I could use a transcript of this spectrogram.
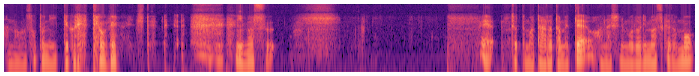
あの、外に行ってくれってお願いしています。え、ちょっとまた改めてお話に戻りますけども、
